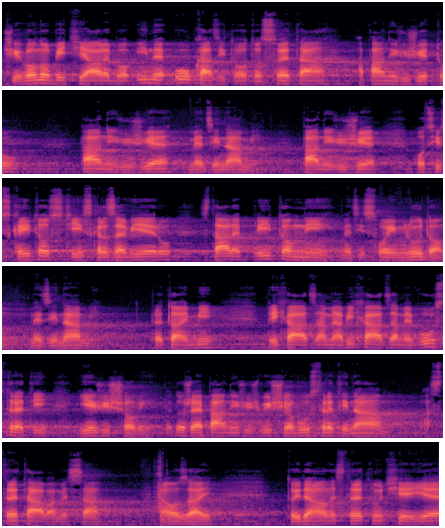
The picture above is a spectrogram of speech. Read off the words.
či vlnobytia alebo iné úkazy tohoto sveta a Pán Ježiš je tu. Pán Ježiš je medzi nami. Pán Ježiš je, hoci v skrytosti skrze vieru, stále prítomný medzi svojim ľudom, medzi nami. Preto aj my prichádzame a vychádzame v ústrety Ježišovi, pretože aj Pán Ježiš vyšiel v ústrety nám a stretávame sa. Naozaj to ideálne stretnutie je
